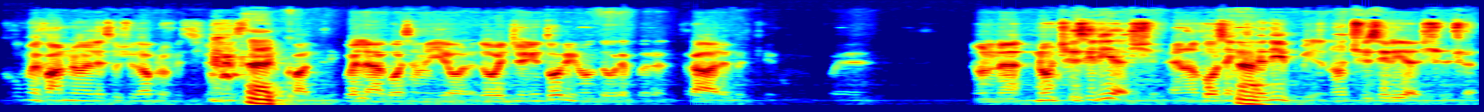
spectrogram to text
come fanno nelle società professioniste, ecco. infatti, quella è la cosa migliore, dove i genitori non dovrebbero entrare perché comunque non, non, ci si riesce, è una cosa eh. incredibile, eh. non ci si riesce. Cioè.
